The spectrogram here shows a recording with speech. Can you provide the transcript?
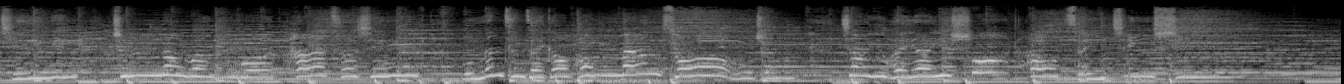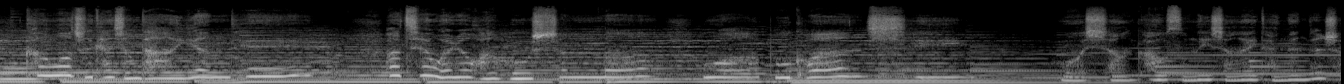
坚硬，真的吻过他侧颈。我们曾在高朋满座中，将一回爱已说到最尽兴，可我只看向他眼底。而千万人欢呼什么，我不关心。我想告诉你，相爱太难，但少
